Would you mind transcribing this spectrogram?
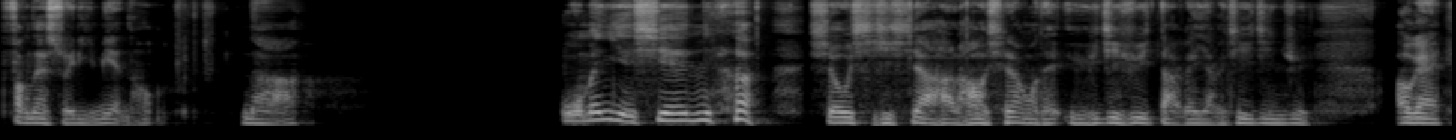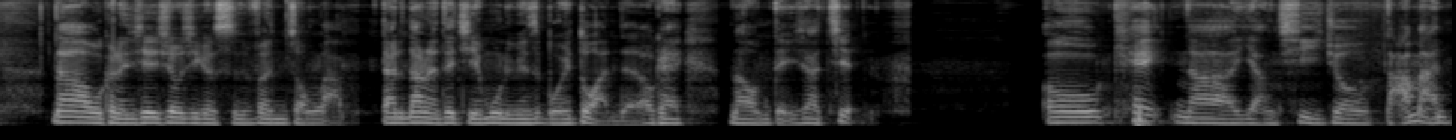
放在水里面哈。那我们也先 休息一下，然后先让我的鱼继续打个氧气进去。OK，那我可能先休息个十分钟啦，但当然在节目里面是不会断的。OK，那我们等一下见。OK，那氧气就打满。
